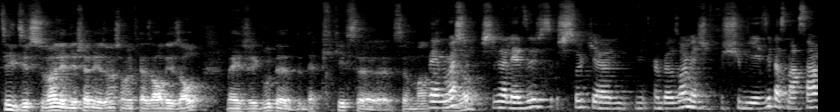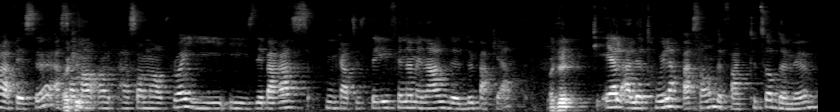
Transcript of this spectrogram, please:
sais, ils disent souvent les déchets des uns sont les trésors des autres, mais j'ai le goût d'appliquer ce, ce mantra. Ben moi, j'allais dire, je suis sûre qu'il y a un, besoin, mais je, suis biaisée parce que ma soeur a fait ça. À son, à son emploi, il, se débarrasse d'une quantité phénoménale de 2 par 4. Puis elle, elle a trouvé la façon de faire toutes sortes de meubles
